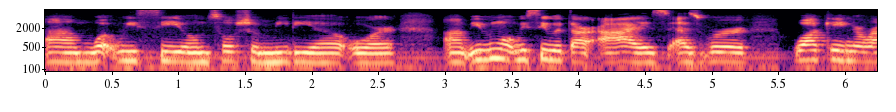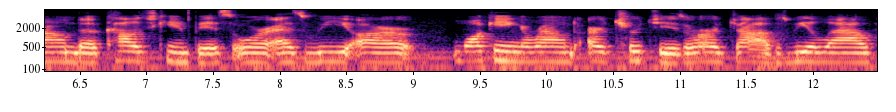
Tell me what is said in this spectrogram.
um, what we see on social media or um, even what we see with our eyes as we're walking around a college campus or as we are walking around our churches or our jobs. We allow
